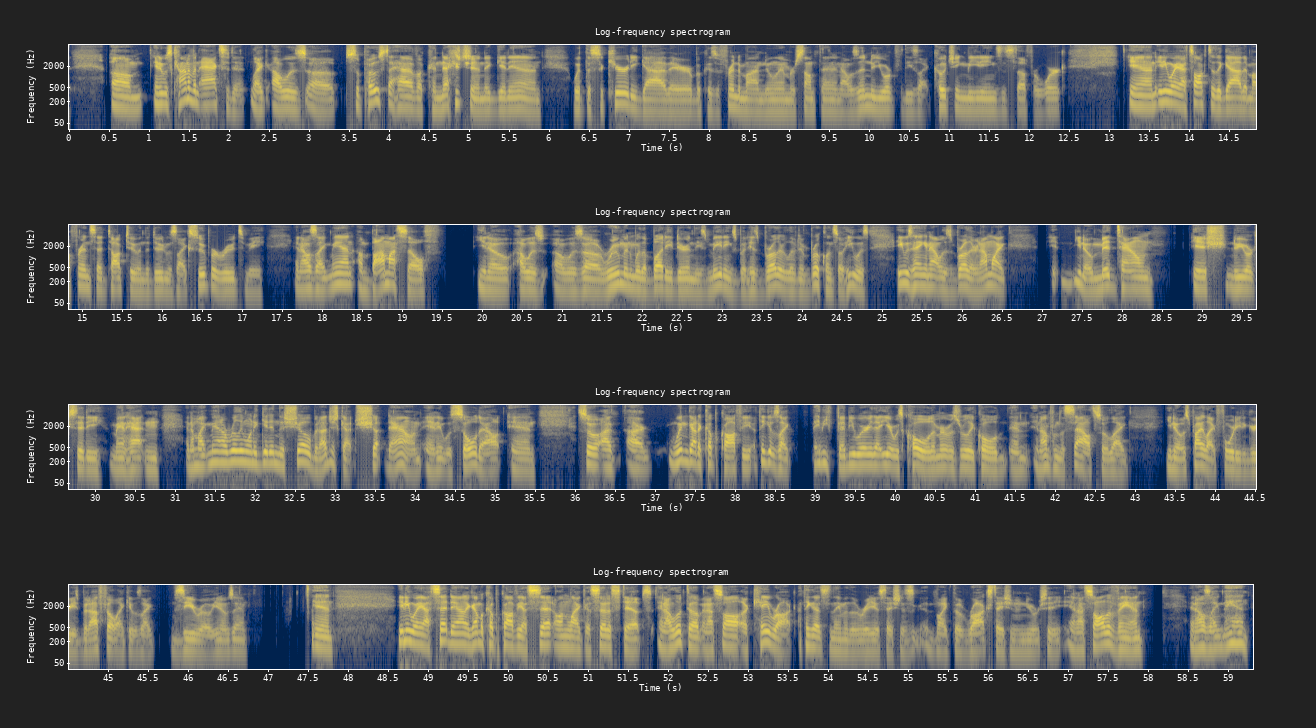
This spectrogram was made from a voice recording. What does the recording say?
um, and it was kind of an accident. Like I was uh, supposed to have a connection to get in with the security guy there because a friend of mine knew him or something. And I was in New York for these like coaching meetings and stuff for work. And anyway, I talked to the guy that my friend said talked to, and the dude was like super rude to me. And I was like, man, I'm by myself you know, I was I was uh, rooming with a buddy during these meetings, but his brother lived in Brooklyn, so he was he was hanging out with his brother, and I'm like, you know, midtown ish, New York City, Manhattan, and I'm like, man, I really want to get in the show, but I just got shut down, and it was sold out, and so I I went and got a cup of coffee. I think it was like maybe February that year. It was cold. I remember it was really cold, and and I'm from the South, so like, you know, it was probably like 40 degrees, but I felt like it was like zero. You know what I'm saying? And anyway, I sat down, I got my cup of coffee, I sat on like a set of steps, and I looked up and I saw a K Rock. I think that's the name of the radio station, is like the rock station in New York City. And I saw the van, and I was like, man,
